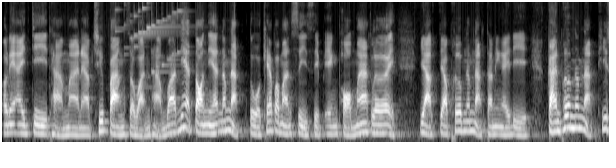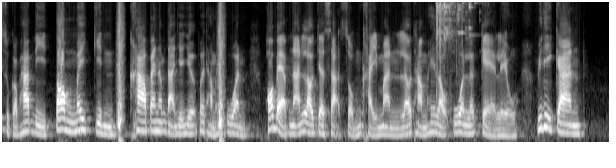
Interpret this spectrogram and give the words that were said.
เราใน IG ถามมานะครับ ชื่อปางสวรรค์ถามว่าเนี่ยตอนนี้น้ำหนักตัวแค่ประมาณ 40 เองผอมมากเลย อยากจะเพิ่มน้ำหนักทำยังไงดี การเพิ่มน้ำหนักที่สุขภาพดีต้องไม่กินข้าวแป้งน้ำตาลเยอะๆ เพื่อทำให้อ้วน เพราะแบบนั้นเราจะสะสมไขมันแล้วทำให้เราอ้วนและแก่เร็ว วิธีการ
